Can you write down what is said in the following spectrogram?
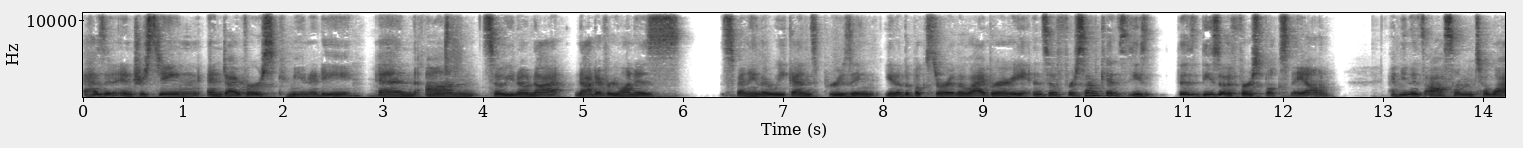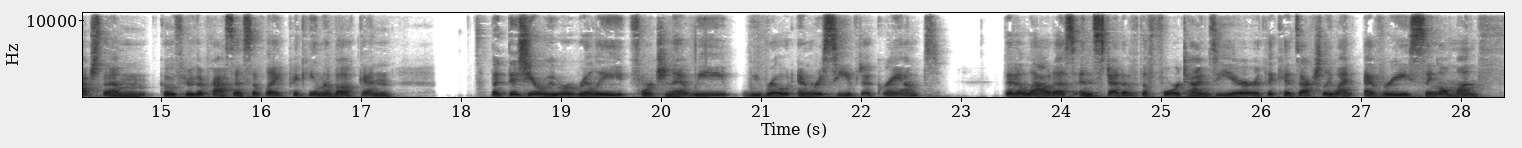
has an interesting and diverse community. Mm-hmm. And um, so, you know, not not everyone is spending their weekends perusing, you know, the bookstore or the library. And so for some kids, these these are the first books they own. I mean, it's awesome to watch them go through the process of like picking the book and but this year we were really fortunate. We we wrote and received a grant that allowed us instead of the four times a year, the kids actually went every single month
